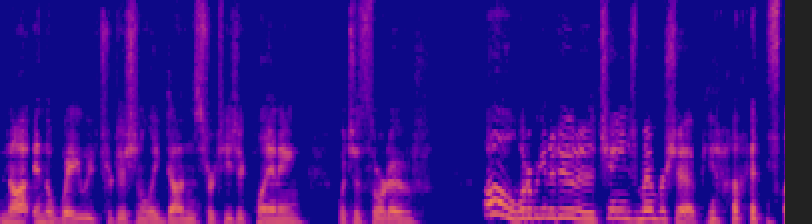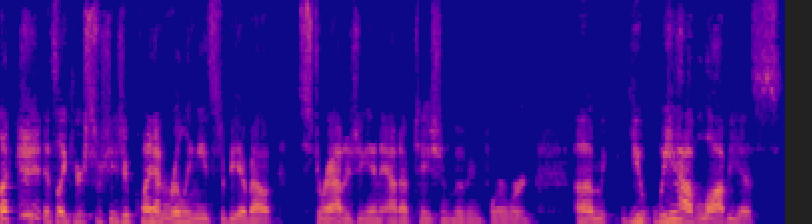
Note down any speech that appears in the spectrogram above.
not in the way we've traditionally done strategic planning which is sort of oh what are we going to do to change membership you know it's like it's like your strategic plan really needs to be about strategy and adaptation moving forward um, you we have lobbyists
